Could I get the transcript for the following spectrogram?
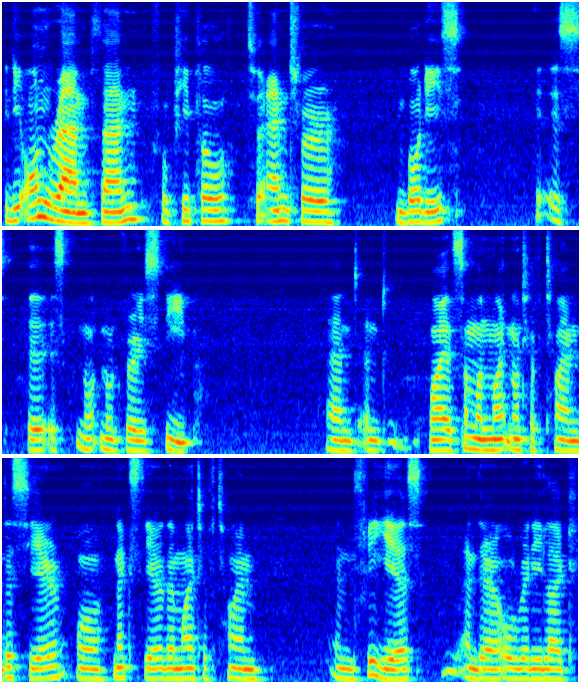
the on ramp then for people to enter bodies is uh, is not not very steep. And and while someone might not have time this year or next year, they might have time in three years, and they're already like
